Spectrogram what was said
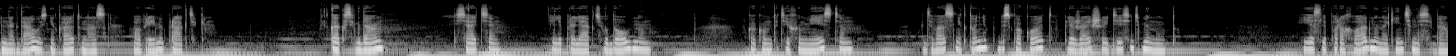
иногда возникают у нас во время практики. Как всегда, сядьте или прилягте удобно каком-то тихом месте, где вас никто не побеспокоит в ближайшие 10 минут. Если прохладно, накиньте на себя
